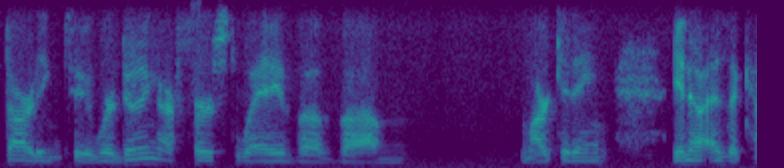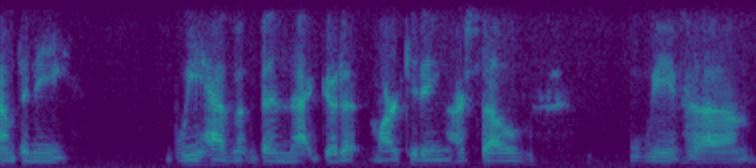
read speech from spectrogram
starting to. We're doing our first wave of um, marketing. You know, as a company, we haven't been that good at marketing ourselves. We've um,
